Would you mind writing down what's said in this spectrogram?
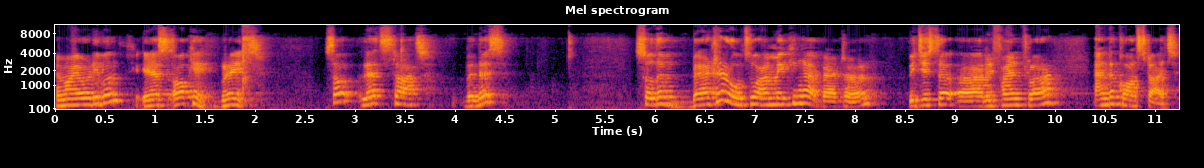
Am I audible? Yes. Okay great. So let's start with this. So the batter also I'm making a batter which is the uh, refined flour and the cornstarch.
